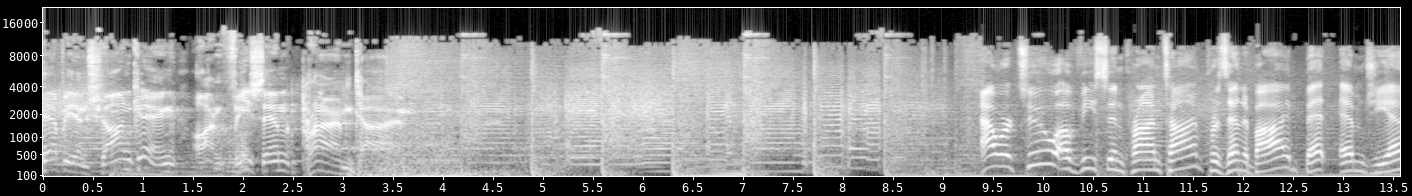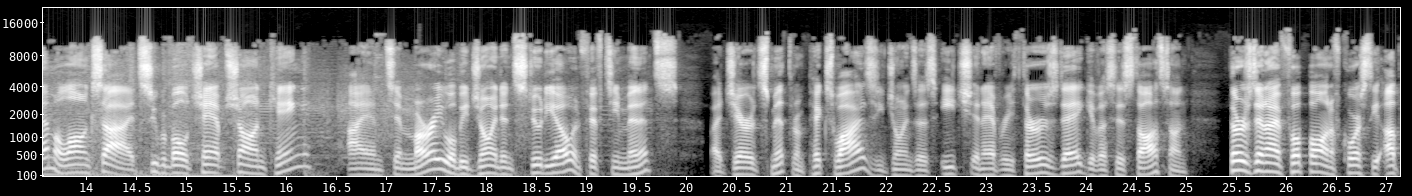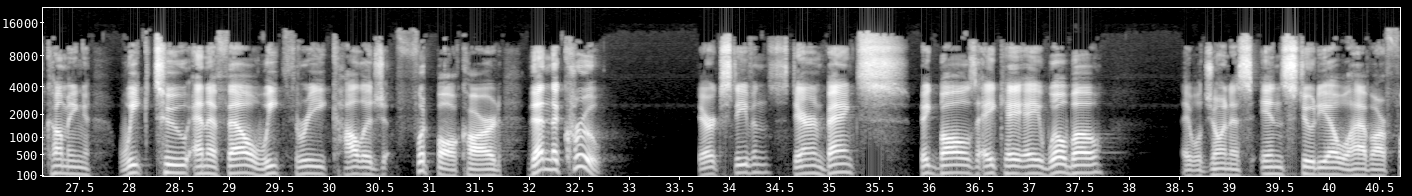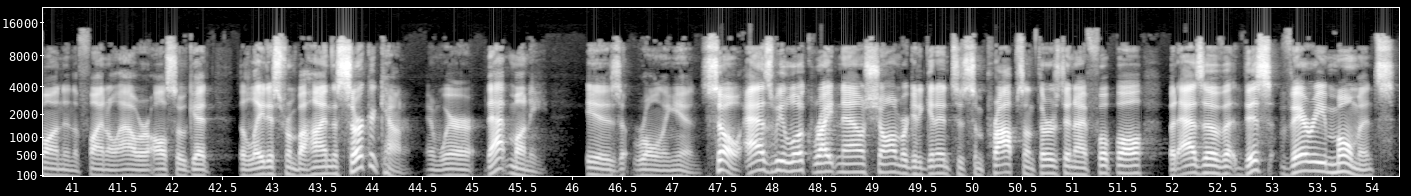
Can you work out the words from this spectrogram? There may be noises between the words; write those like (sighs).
Champion Sean King on VSIN Prime Time. Hour two of VSIN Prime Time, presented by BetMGM, alongside Super Bowl champ Sean King. I am Tim Murray. We'll be joined in studio in 15 minutes by Jared Smith from Pickswise. He joins us each and every Thursday, give us his thoughts on Thursday Night Football and, of course, the upcoming Week Two NFL, Week Three college football card. Then the crew: Derek Stevens, Darren Banks, Big Balls, aka Wilbo. They will join us in studio. We'll have our fun in the final hour. Also, get the latest from behind the Circa counter and where that money is rolling in. So, as we look right now, Sean, we're going to get into some props on Thursday Night Football. But as of this very moment,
